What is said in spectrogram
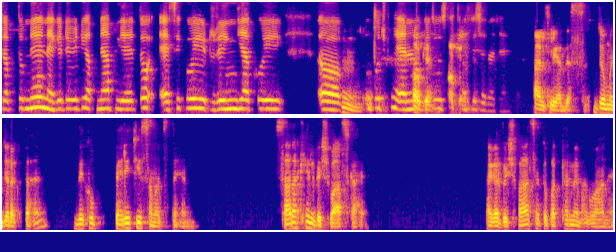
जब तुमने नेगेटिविटी अपने आप लिए तो ऐसे कोई रिंग या कोई आ, hmm. कुछ पहन लोगे okay. तो उससे कैसे चला जाए I'll clear this. जो मुझे लगता है देखो पहली चीज़ समझते हैं सारा खेल विश्वास का है अगर विश्वास है तो पत्थर में भगवान है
